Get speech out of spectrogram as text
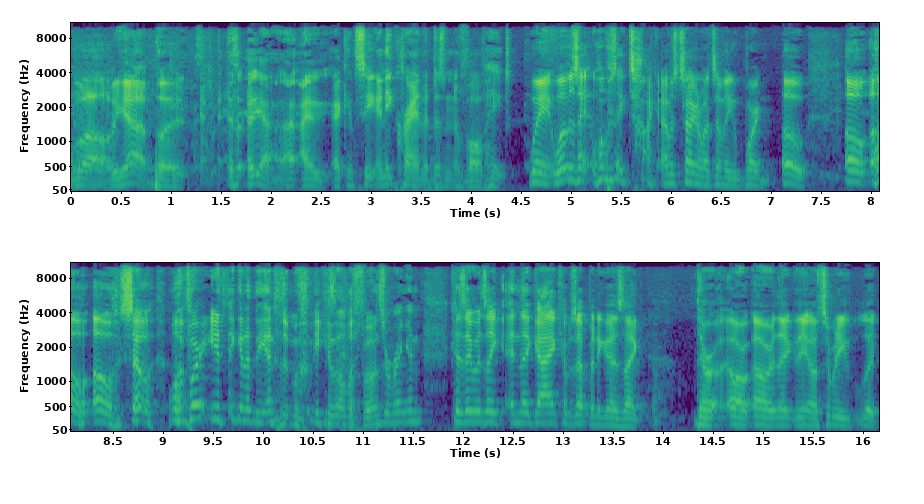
well, yeah, but Uh, yeah, I, I- can see any crime that doesn't involve hate. wait, what was I? What was I talking? I was talking about something important. Oh, oh, oh, oh. So, what weren't you thinking at the end of the movie because all the phones were ringing? Because it was like, and the guy comes up and he goes like. There, or, or they, you know, somebody like,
